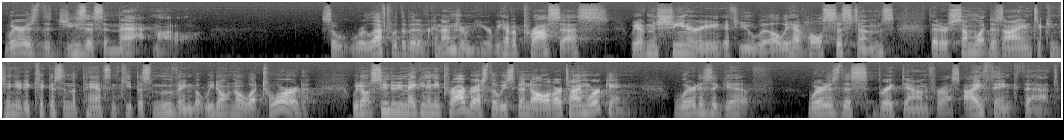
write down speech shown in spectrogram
where is the Jesus in that model? So we're left with a bit of a conundrum here. We have a process, we have machinery, if you will, we have whole systems that are somewhat designed to continue to kick us in the pants and keep us moving, but we don't know what toward. We don't seem to be making any progress, though we spend all of our time working. Where does it give? Where does this break down for us? I think that,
